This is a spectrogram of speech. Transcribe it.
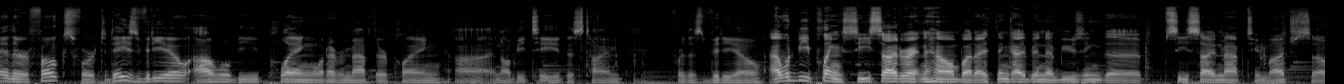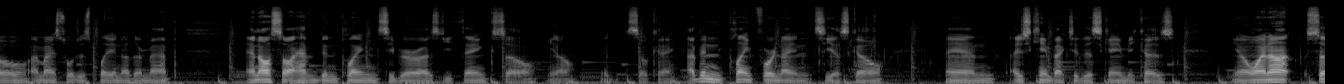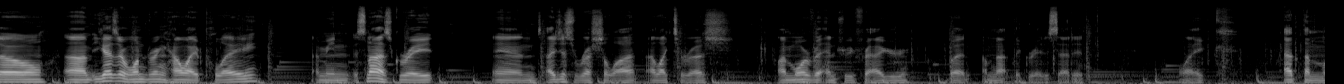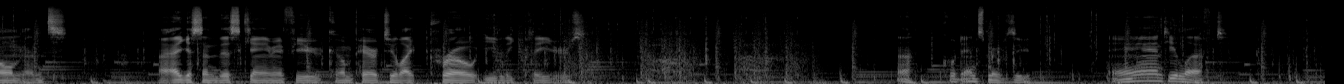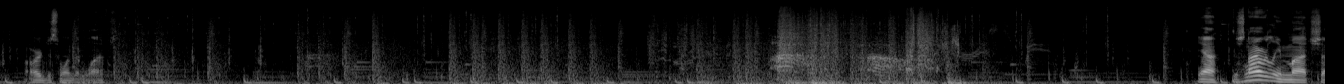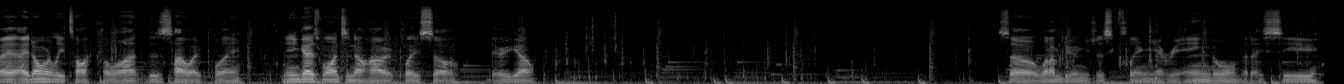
Hey there folks, for today's video I will be playing whatever map they're playing uh, in LBT this time for this video. I would be playing Seaside right now, but I think I've been abusing the Seaside map too much, so I might as well just play another map. And also I haven't been playing CBRO as you think, so you know, it's okay. I've been playing Fortnite and CSGO, and I just came back to this game because, you know, why not? So, um, you guys are wondering how I play. I mean, it's not as great, and I just rush a lot. I like to rush. I'm more of an entry fragger, but I'm not the greatest at it. Like, at the moment. I, guess in this game, if you compare to like pro E-League players. Huh, cool dance moves, dude. And he left. Or just one of them left. Yeah, there's not really much. I, I don't really talk a lot. This is how I play. And you guys want to know how I play, so there you go. So what I'm doing is just clearing every angle that I see.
